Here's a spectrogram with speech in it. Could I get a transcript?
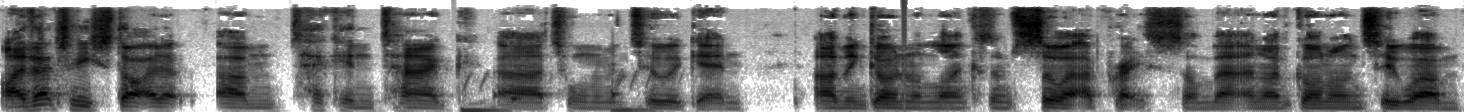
I've actually started up Tekken Tag uh, Tournament two again. I've been going online because I'm still out of practice on that, and I've gone on to um,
